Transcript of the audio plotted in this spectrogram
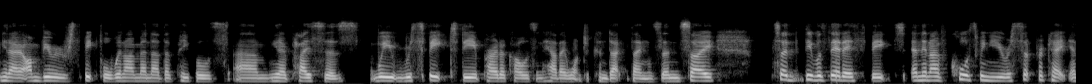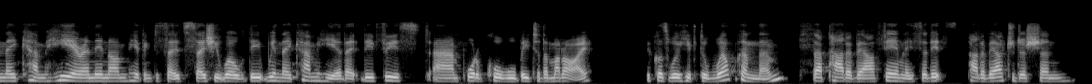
know, I'm very respectful when I'm in other people's um, you know places. We respect their protocols and how they want to conduct things, and so so there was that aspect, and then of course when you reciprocate and they come here, and then I'm having to say to say, well, they, when they come here, they, their first um, port of call will be to the marae because we have to welcome them. They're part of our family, so that's part of our tradition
